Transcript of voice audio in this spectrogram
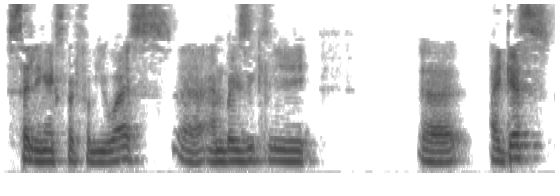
selling expert from US. Uh, and basically, uh, I guess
